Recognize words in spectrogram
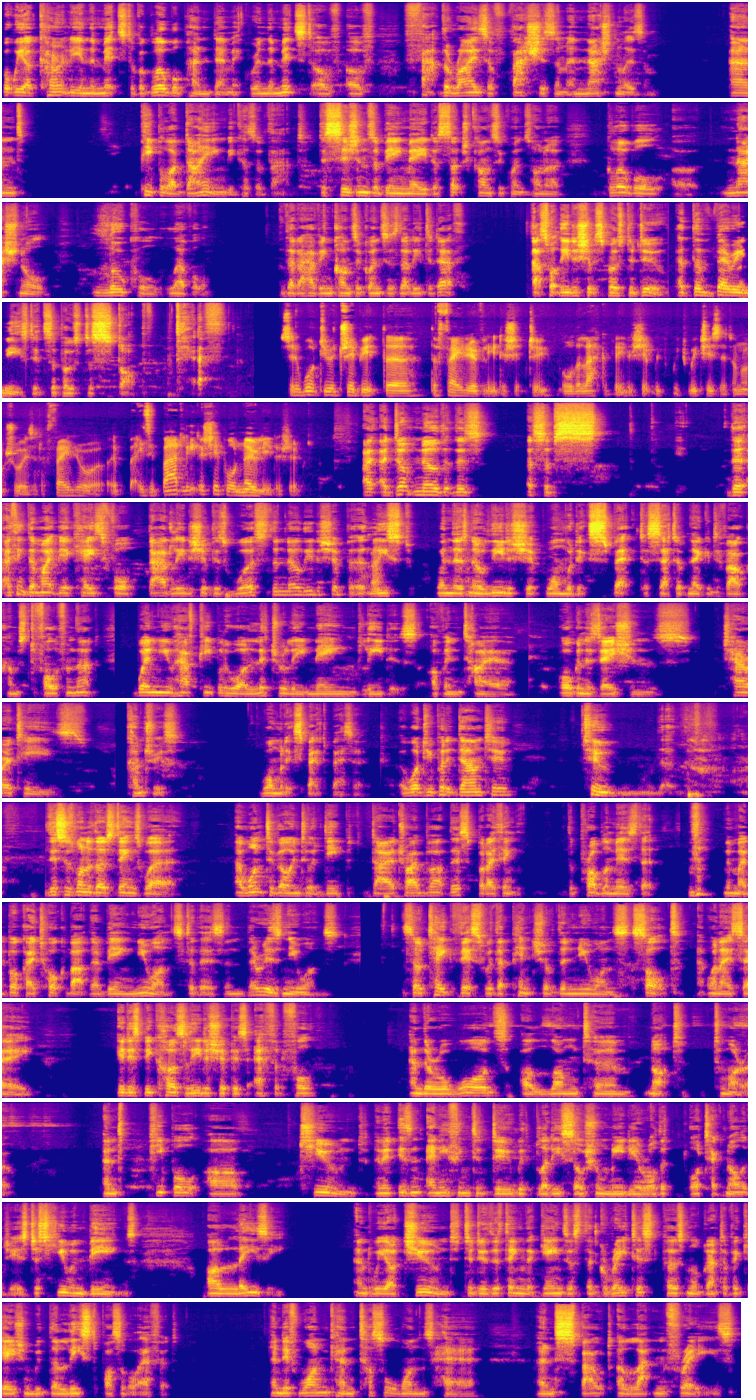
But we are currently in the midst of a global pandemic. We're in the midst of, of fa- the rise of fascism and nationalism. And people are dying because of that. Decisions are being made of such consequence on a global, uh, national, local level that are having consequences that lead to death. That's what leadership is supposed to do. At the very least, it's supposed to stop death. So, what do you attribute the, the failure of leadership to, or the lack of leadership? Which, which, is it? I'm not sure. Is it a failure, or a, is it bad leadership, or no leadership? I, I don't know that there's a subs. That I think there might be a case for bad leadership is worse than no leadership. At okay. least when there's no leadership, one would expect a set of negative outcomes to follow from that when you have people who are literally named leaders of entire organizations, charities, countries, one would expect better. Uh, what do you put it down to? To this is one of those things where I want to go into a deep diatribe about this, but I think the problem is that in my book I talk about there being nuance to this, and there is nuance. So take this with a pinch of the nuance salt when I say it is because leadership is effortful and the rewards are long term, not tomorrow. And people are tuned and it isn't anything to do with bloody social media or the or technology. It's just human beings are lazy and we are tuned to do the thing that gains us the greatest personal gratification with the least possible effort. And if one can tussle one's hair and spout a Latin phrase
